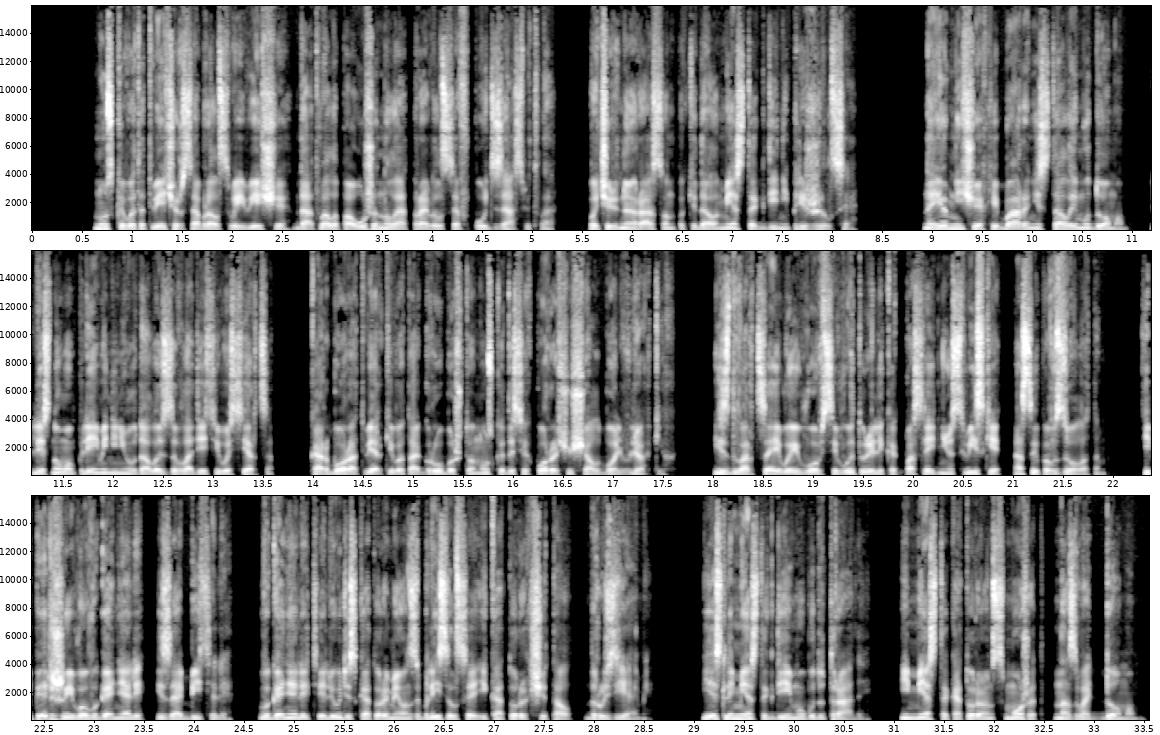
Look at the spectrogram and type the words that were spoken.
Нуска в этот вечер собрал свои вещи, до отвала поужинал и отправился в путь засветло. В очередной раз он покидал место, где не прижился. Наемничья хибара не стала ему домом. Лесному племени не удалось завладеть его сердцем. Карбор отверг его так грубо, что Нуска до сих пор ощущал боль в легких. Из дворца его и вовсе вытурили, как последнюю свиски, осыпав золотом. Теперь же его выгоняли из обители. Выгоняли те люди, с которыми он сблизился и которых считал друзьями. Есть ли место, где ему будут рады? И место, которое он сможет назвать домом?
